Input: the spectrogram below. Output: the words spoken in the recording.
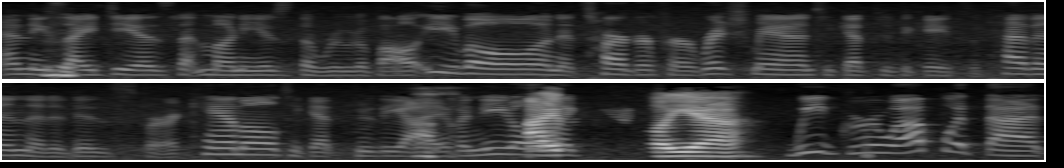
And these mm-hmm. ideas that money is the root of all evil and it's harder for a rich man to get through the gates of heaven than it is for a camel to get through the eye of a needle. I, like oh yeah. we grew up with that.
